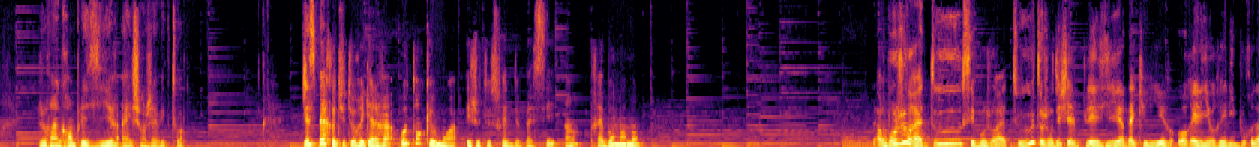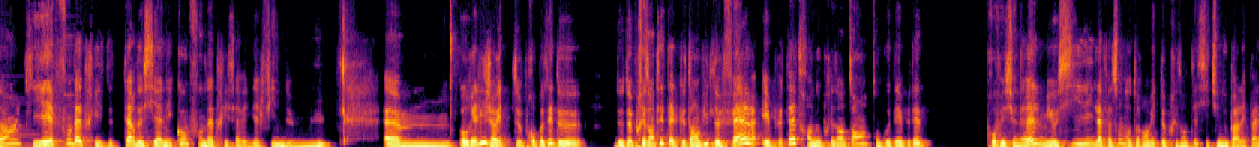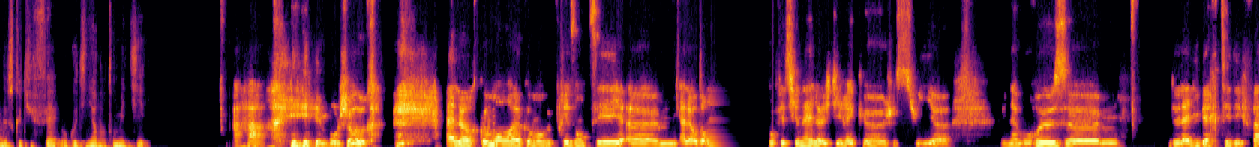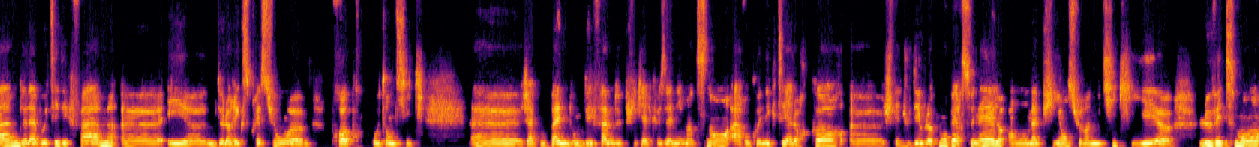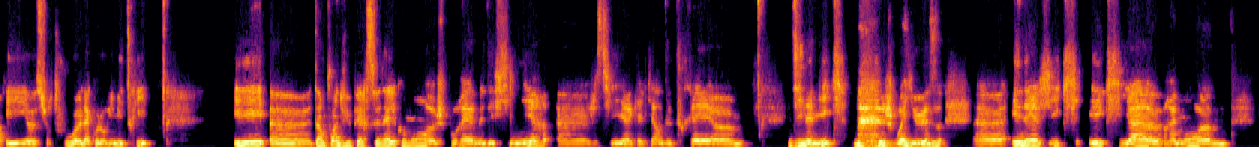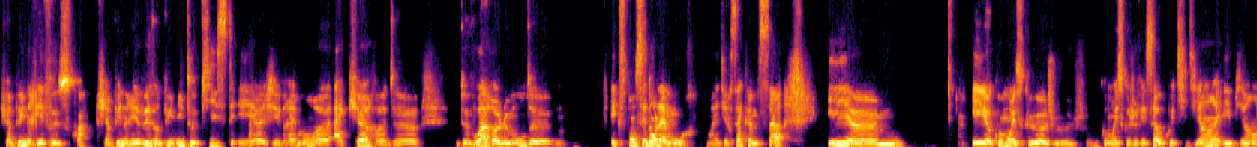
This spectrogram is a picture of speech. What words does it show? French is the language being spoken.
J'aurai un grand plaisir à échanger avec toi. J'espère que tu te régaleras autant que moi et je te souhaite de passer un très bon moment. Alors bonjour à tous et bonjour à toutes. Aujourd'hui, j'ai le plaisir d'accueillir Aurélie Aurélie Bourdin, qui est fondatrice de Terre de Sienne et cofondatrice avec Delphine de MU. Euh, Aurélie, j'ai envie de te proposer de, de te présenter tel que tu as envie de le faire et peut-être en nous présentant ton côté peut-être professionnel, mais aussi la façon dont tu aurais envie de te présenter si tu ne nous parlais pas de ce que tu fais au quotidien dans ton métier. Ah, ah. bonjour. Alors, comment, euh, comment me présenter euh, Alors, dans mon professionnel, je dirais que je suis euh, une amoureuse de la liberté des femmes, de la beauté des femmes et de leur expression propre, authentique. J'accompagne donc des femmes depuis quelques années maintenant à reconnecter à leur corps. je fais du développement personnel en m'appuyant sur un outil qui est le vêtement et surtout la colorimétrie. Et d'un point de vue personnel, comment je pourrais me définir? Je suis quelqu'un de très dynamique, joyeuse, énergique et qui a vraiment je suis un peu une rêveuse, quoi. Je suis un peu une rêveuse, un peu une utopiste et euh, j'ai vraiment euh, à cœur de, de voir le monde euh, expansé dans l'amour, on va dire ça comme ça. Et, et comment est-ce que je, est-ce que je fais ça au quotidien? Eh bien,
